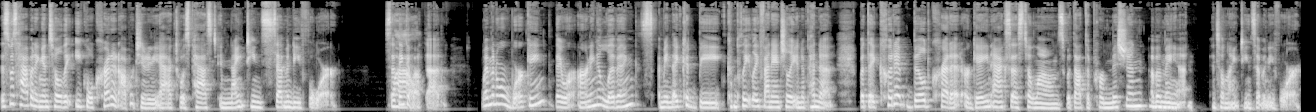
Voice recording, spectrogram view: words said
This was happening until the Equal Credit Opportunity Act was passed in 1974. So wow. think about that. Women were working, they were earning a living. I mean, they could be completely financially independent, but they couldn't build credit or gain access to loans without the permission of a mm-hmm. man until 1974.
